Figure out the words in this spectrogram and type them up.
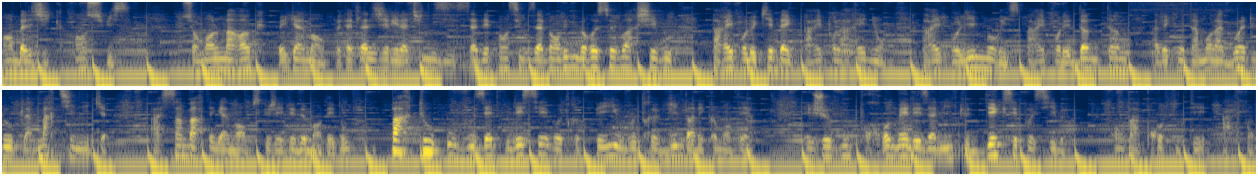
en Belgique, en Suisse, sûrement le Maroc également, peut-être l'Algérie, la Tunisie, ça dépend si vous avez envie de me recevoir chez vous. Pareil pour le Québec, pareil pour la Réunion, pareil pour l'île Maurice, pareil pour les Dom-Tom, avec notamment la Guadeloupe, la Martinique, à Saint-Barth également, puisque j'ai été demandé. Donc partout où vous êtes, vous laissez votre pays ou votre ville dans les commentaires. Et je vous promets les amis que dès que c'est possible, on va profiter à fond.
